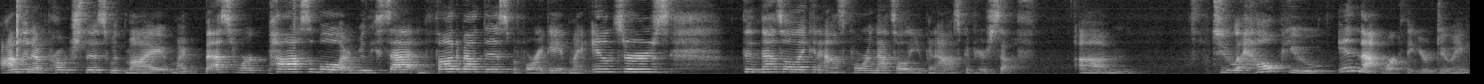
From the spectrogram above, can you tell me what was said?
I'm going to approach this with my, my best work possible, I really sat and thought about this before I gave my answers, then that's all I can ask for and that's all you can ask of yourself. Um, to help you in that work that you're doing,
